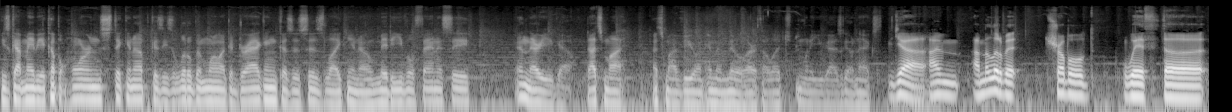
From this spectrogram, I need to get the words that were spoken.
He's got maybe a couple horns sticking up because he's a little bit more like a dragon because this is like you know medieval fantasy. And there you go. That's my that's my view on him in Middle Earth. I'll let one of you guys go next. Yeah, I'm I'm a little bit troubled with the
